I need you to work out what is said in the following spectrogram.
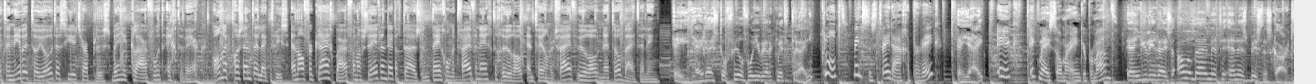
Met de nieuwe Toyota CHR Plus ben je klaar voor het echte werk. 100% elektrisch en al verkrijgbaar vanaf 37.995 euro en 205 euro netto bijtelling. Hé, hey, jij reist toch veel voor je werk met de trein? Klopt, minstens twee dagen per week. En jij? Ik? Ik meestal maar één keer per maand. En jullie reizen allebei met de NS Business Card?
